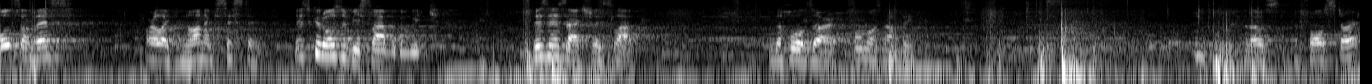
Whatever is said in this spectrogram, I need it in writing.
Holes on this are like non-existent. This could also be slab of the week. This is actually slab. And the holes are almost nothing. Hmm, that was the false start.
